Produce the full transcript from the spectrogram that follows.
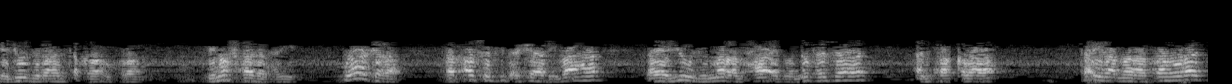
يجوز لها أن تقرأ القرآن بنص هذا الحديث. وهكذا الأصل في الأشياء الإباحة فيجوز للمرأة الحائض والنفساء أن تقرأ. فإذا ما طهرت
